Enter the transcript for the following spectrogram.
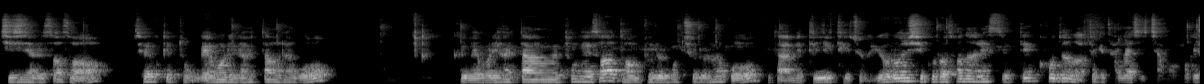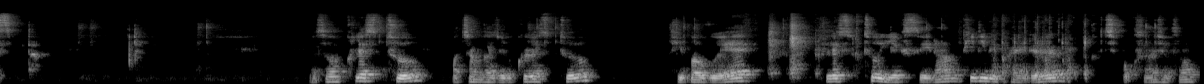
지시자를 써서 새롭게 좀 메모리를 할당을 하고 그 메모리 할당을 통해서 덤프를 호출을 하고 그 다음에 delete 해주는 이런 식으로 선언을 했을 때 코드는 어떻게 달라질지 한번 보겠습니다. 그래서 클래스2 마찬가지로 클래스2 디버그에 클래스2 exe랑 pdb 파일을 같이 복사하셔서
